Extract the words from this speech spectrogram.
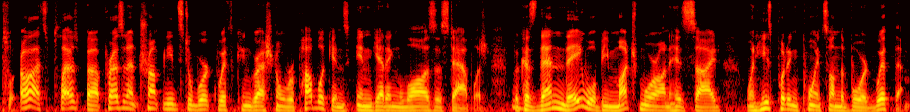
Plus, pres- uh, President Trump needs to work with congressional Republicans in getting laws established because then they will be much more on his side when he's putting points on the board with them.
